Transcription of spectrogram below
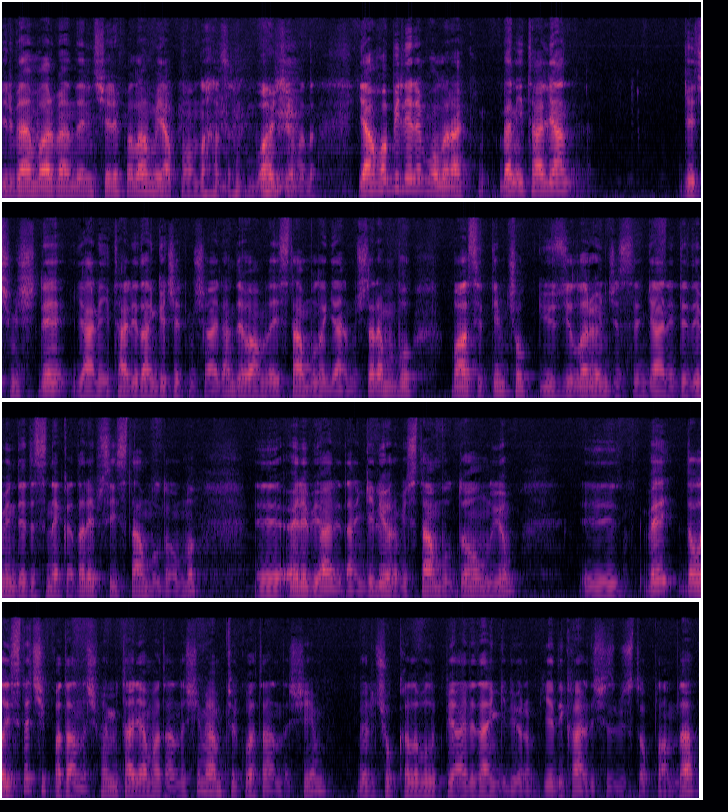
Bir ben var benden içeri falan mı yapmam lazım bu aşamada? Ya hobilerim olarak ben İtalyan geçmişli yani İtalya'dan göç etmiş ailem devamında İstanbul'a gelmişler ama bu bahsettiğim çok yüzyıllar öncesi yani dedemin dedesine kadar hepsi İstanbul doğumlu. Ee, öyle bir aileden geliyorum İstanbul doğumluyum Ee, ve dolayısıyla çift vatandaşım hem İtalyan vatandaşıyım hem Türk vatandaşıyım. Böyle çok kalabalık bir aileden geliyorum. Yedi kardeşiz biz toplamda.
